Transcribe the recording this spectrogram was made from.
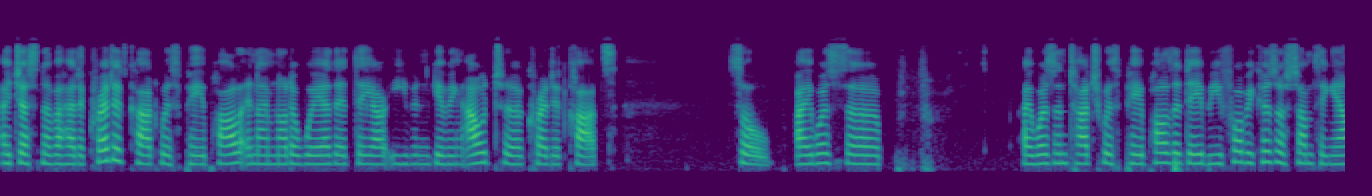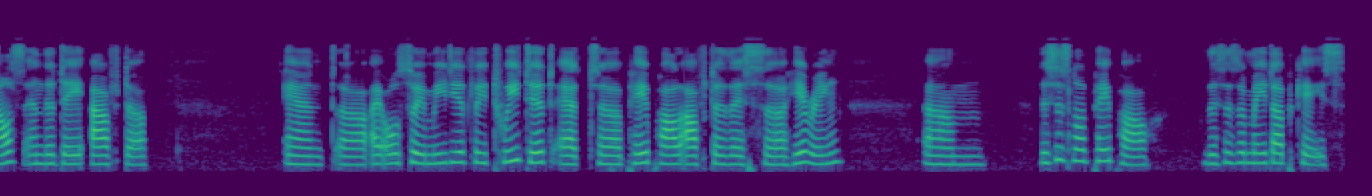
I just never had a credit card with PayPal, and I'm not aware that they are even giving out uh, credit cards. So I was uh, I was in touch with PayPal the day before because of something else, and the day after. And uh, I also immediately tweeted at uh, PayPal after this uh, hearing. Um, this is not PayPal. This is a made-up case.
